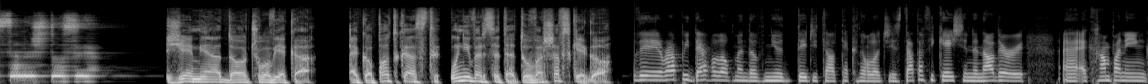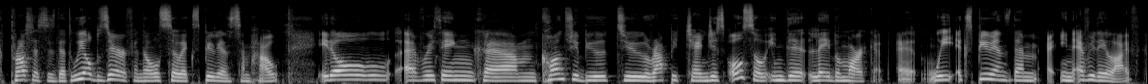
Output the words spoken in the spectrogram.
Same sztosy. Ziemia do człowieka. Ekopodcast Uniwersytetu Warszawskiego. The rapid development of new digital technologies, datafication, and other uh, accompanying processes that we observe and also experience somehow, it all, everything um, contribute to rapid changes also in the labor market. Uh, we experience them in everyday life.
